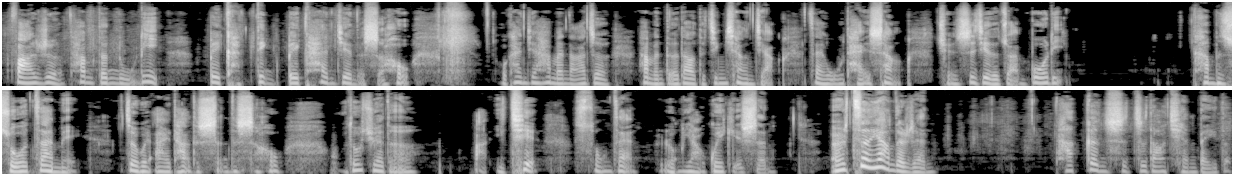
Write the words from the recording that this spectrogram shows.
发热，他们的努力被肯定、被看见的时候，我看见他们拿着他们得到的金像奖，在舞台上全世界的转播里，他们说赞美这位爱他的神的时候，我都觉得把一切颂赞荣耀归给神，而这样的人。他更是知道谦卑的，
